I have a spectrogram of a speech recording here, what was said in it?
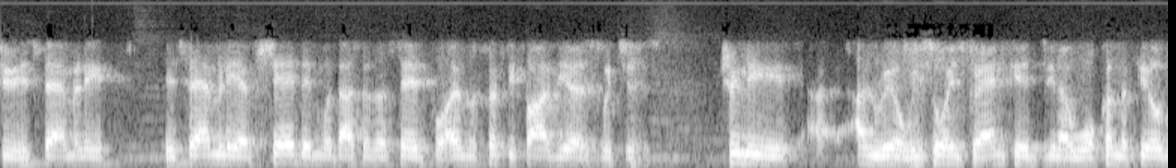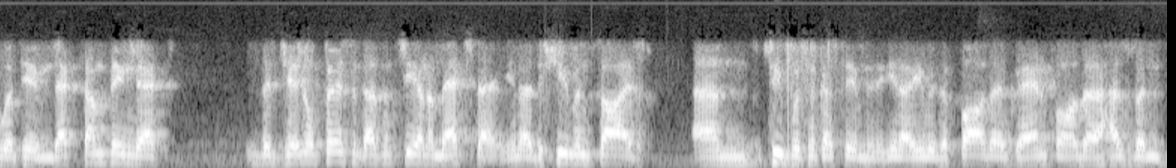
to his family his family have shared him with us, as I said, for over 55 years, which is truly uh, unreal. We saw his grandkids, you know, walk on the field with him. That's something that the general person doesn't see on a match day. You know, the human side um, to Boeta Cassiem. You know, he was a father, grandfather, husband.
